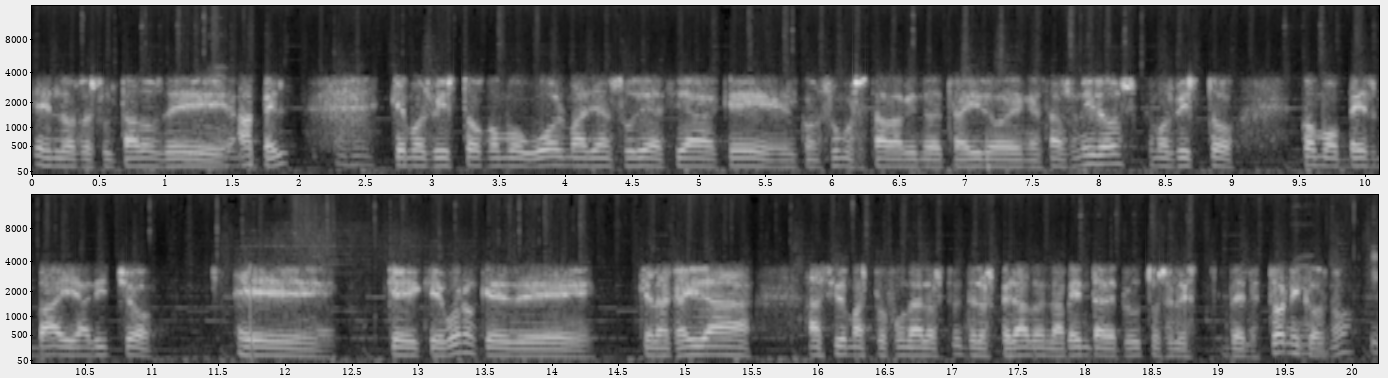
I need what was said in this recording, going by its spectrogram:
en los resultados de Apple, que hemos visto como Walmart ya en su día decía que el consumo se estaba viendo detraído en Estados Unidos. Hemos visto como Best Buy ha dicho eh, que, bueno que, de, que la caída ha sido más profunda de lo, de lo esperado en la venta de productos electrónicos, ¿no? Y,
